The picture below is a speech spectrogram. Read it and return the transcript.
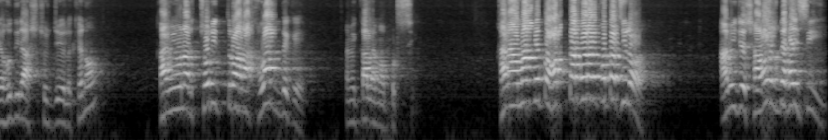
ইয়াহুদির আশ্চর্য হলো, কেন? আমি ওনার চরিত্র আর আখলাক দেখে আমি কালেমা পড়ছি। কারণ আমাকে তো হত্যা করার কথা ছিল। আমি যে সাহস দেখাইছি,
